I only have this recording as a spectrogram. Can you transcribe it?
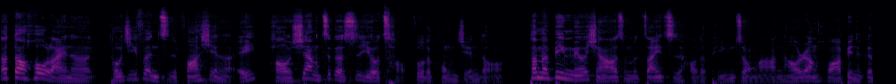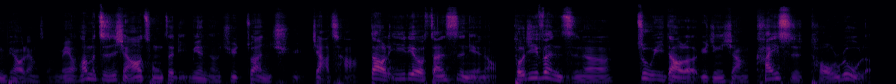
那到后来呢，投机分子发现了，哎，好像这个是有炒作的空间的哦。他们并没有想要什么栽植好的品种啊，然后让花变得更漂亮什么没有，他们只是想要从这里面呢去赚取价差。到了一六三四年哦，投机分子呢注意到了郁金香，开始投入了。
